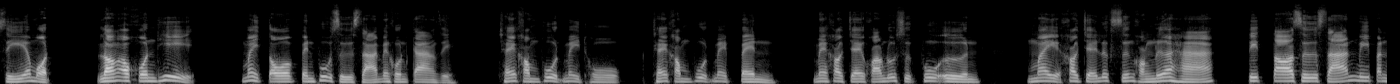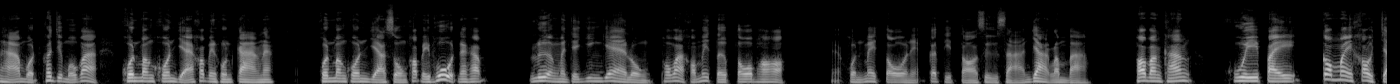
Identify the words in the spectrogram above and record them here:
เสียหมด ลองเอาคนที่ไม่โตเป็นผู้สื่อสารเป็นคนกลางสิ ใช้คำพูดไม่ถูก ใช้คำพูดไม่เป็น ไม่เข้าใจความรู้สึกผู้อื่น ไม่เข้าใจลึกซึ้งของเนื้อหา ติดต่อสื่อสารมีปัญหาหมดเขาจะบอกว่าคนบางคนอย่าเขาเป็นคนกลางนะคนบางคนอย่าส่งเข้าไปพูดนะครับ เรื่องมันจะยิ่งแย่ลง เพราะว่าเขาไม่เติบโตพอ คนไม่โตเนี่ยก็ติดต่อสื่อสารยากลำบาก เพราะบางครั้งคุยไปก็ไม่เข้าใจ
